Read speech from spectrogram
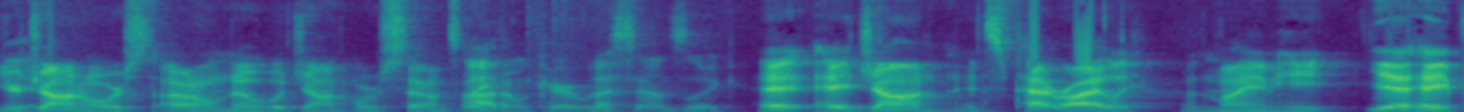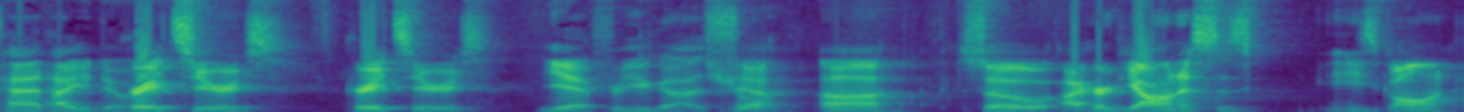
you're Yeah. Jon Horst. I don't know what Jon Horst sounds like. I don't care what but- it sounds like. Hey, hey, John, it's Pat Riley with Miami Heat. Yeah. Hey, Pat. How you doing? Great series, great series. Yeah, for you guys. Sure. Yeah. Uh, so I heard Giannis is he's gone.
